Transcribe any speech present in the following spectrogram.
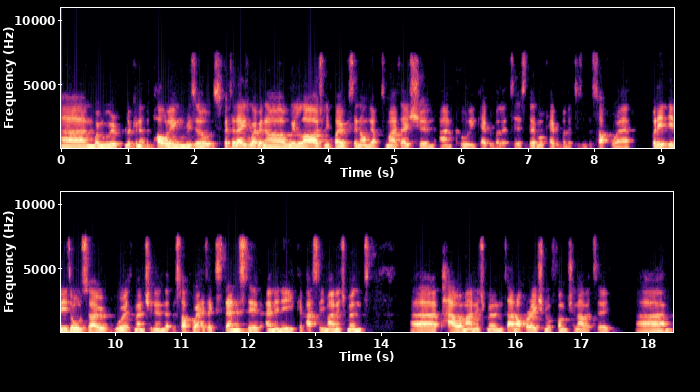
um, when we were looking at the polling results, for today's webinar, we're largely focusing on the optimization and cooling capabilities, thermal capabilities of the software, but it, it is also worth mentioning that the software has extensive M&E capacity management, uh, power management and operational functionality. Um,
